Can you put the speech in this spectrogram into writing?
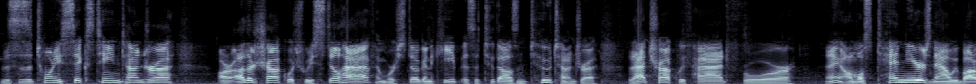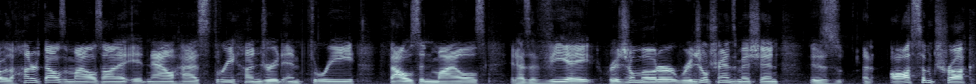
This is a 2016 Tundra. Our other truck, which we still have and we're still gonna keep, is a 2002 Tundra. That truck we've had for think almost 10 years now. We bought it with 100,000 miles on it. It now has 303,000 miles. It has a V8 original motor, original transmission. It is an awesome truck.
